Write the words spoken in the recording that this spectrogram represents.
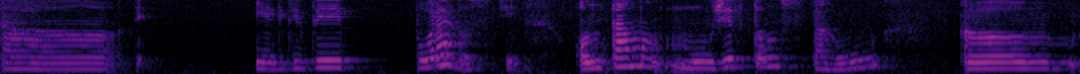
uh, jak kdyby po radosti. On tam může v tom vztahu, um,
